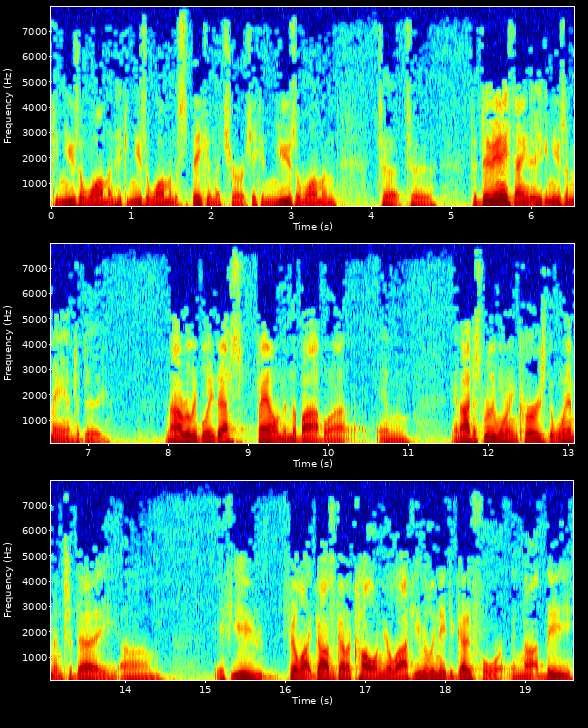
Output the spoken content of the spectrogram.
can use a woman. He can use a woman to speak in the church. He can use a woman to to to do anything that He can use a man to do. And I really believe that's found in the Bible. I, and and I just really want to encourage the women today. Um, if you feel like God's got a call on your life, you really need to go for it and not be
